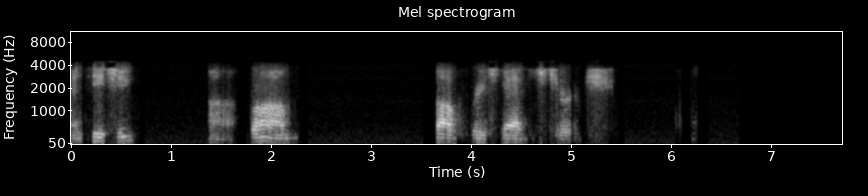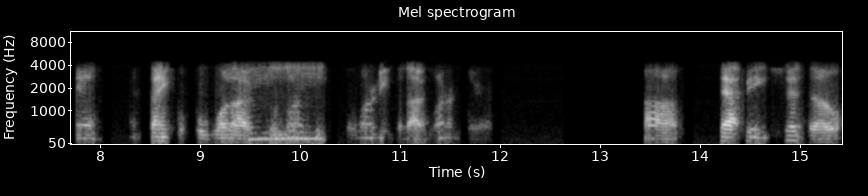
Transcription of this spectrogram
and teaching uh, from Sovereign Grace Baptist Church, and I'm thankful for what I've learned, the learning that I've learned there. Uh, that being said, though,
